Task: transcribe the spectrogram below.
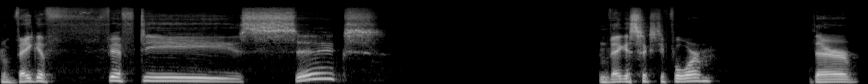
Vega 56 in Vegas 64, they're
